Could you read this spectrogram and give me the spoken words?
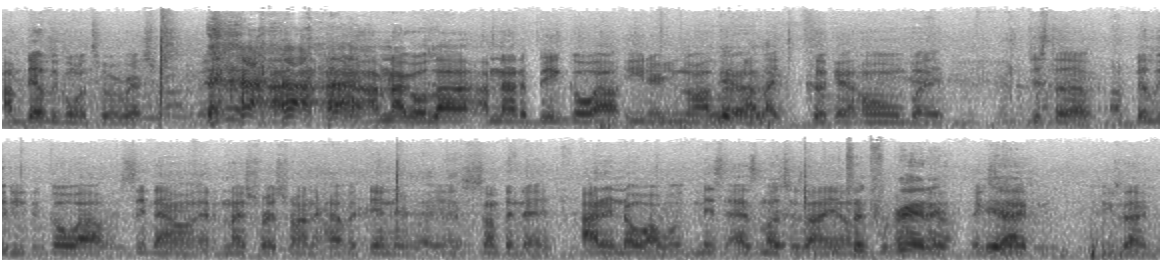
I'm definitely going to a restaurant. Man. I, I'm not gonna lie. I'm not a big go out eater. You know, I, li- Yeah. I like to cook at home, but just the ability to go out, sit down at a nice restaurant and have a dinner is something that I didn't know I would miss as much as I am. took for right granted. now. Yeah. Exactly. Exactly.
